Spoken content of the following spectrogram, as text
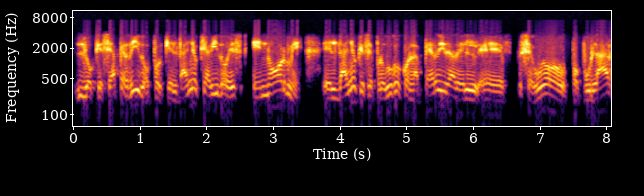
lo que se ha perdido, porque el daño que ha habido es enorme. El daño que se produjo con la pérdida del eh, seguro popular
